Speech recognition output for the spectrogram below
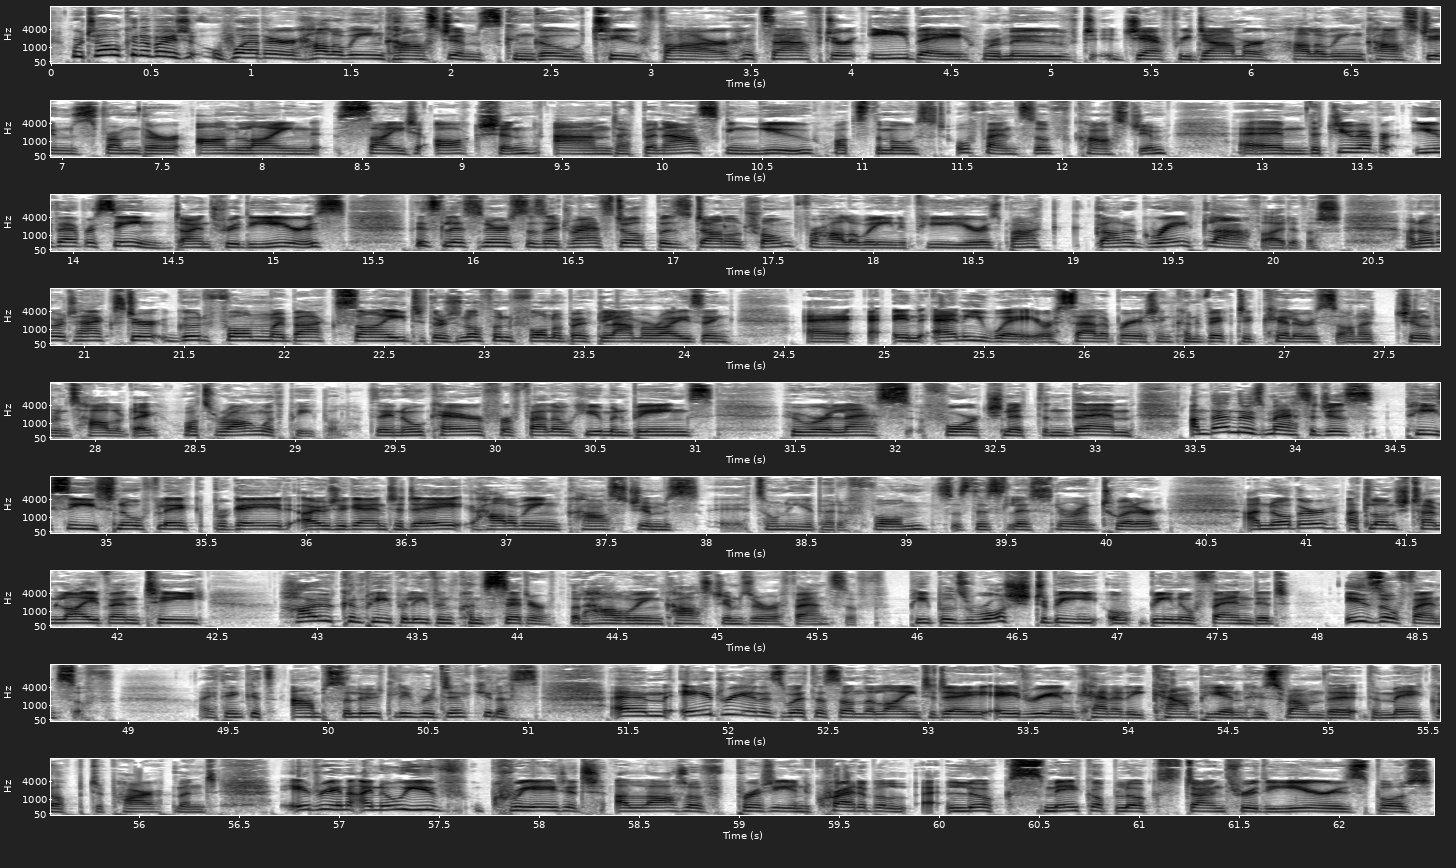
We're talking about whether Halloween costumes can go too far. It's after eBay removed Jeffrey Dahmer Halloween costumes from their online site auction, and I've been asking you what's the most offensive costume um, that you've ever you've ever seen down through the years. This listener says I dressed up as Donald Trump for Halloween a few years back, got a great laugh out of it. Another texter, good fun my backside. There's nothing fun about glamorising uh, in any way or celebrating convicted killers on a children's holiday. What's wrong with people? If they no care for fellow human beings who are less fortunate than them. And then there's messages PC Snowflake Brigade out again today. Halloween costumes, it's only a bit of fun, says this listener on Twitter. Another at lunchtime live NT. How can people even consider that Halloween costumes are offensive? People's rush to be being offended is offensive. I think it's absolutely ridiculous. Um, Adrian is with us on the line today. Adrian Kennedy Campion, who's from the, the makeup department. Adrian, I know you've created a lot of pretty incredible uh, looks, makeup looks down through the years, but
